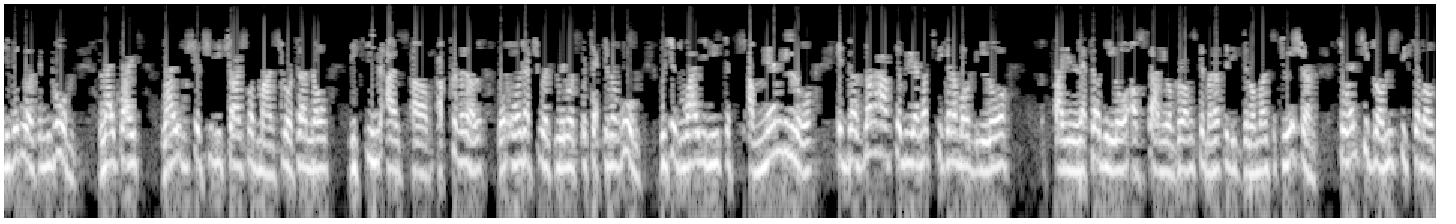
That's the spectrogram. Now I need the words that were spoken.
individuals in the home. Likewise, why should she be charged for manslaughter now be seen as um, a criminal when all that she was doing was protecting her home? Which is why we need to amend the law. It does not have to be, we are not speaking about the law by the letter of the law of Samuel Brown similar to the Zimmerman situation. So when she probably speaks about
